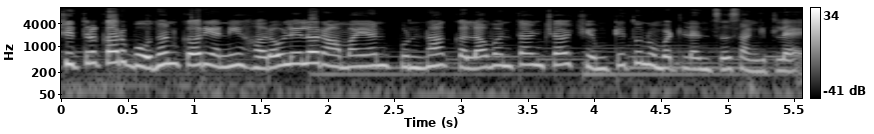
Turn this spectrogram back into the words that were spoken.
चित्रकार बोधनकर यांनी हरवलेलं रामायण पुन्हा कलावंतांच्या चिमटीतून उमटल्याचं सांगितलंय.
